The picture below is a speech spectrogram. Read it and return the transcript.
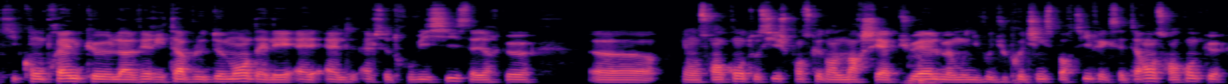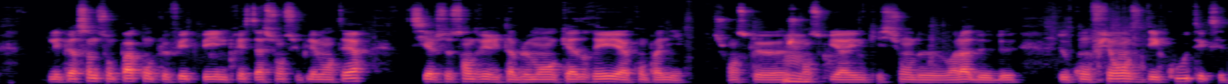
qui comprennent que la véritable demande, elle, est, elle, elle, elle se trouve ici, c'est-à-dire que et on se rend compte aussi, je pense que dans le marché actuel, même au niveau du coaching sportif, etc., on se rend compte que les personnes ne sont pas contre le fait de payer une prestation supplémentaire si elles se sentent véritablement encadrées et accompagnées. Je pense que je hmm. pense qu'il y a une question de voilà de, de, de confiance, d'écoute, etc.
